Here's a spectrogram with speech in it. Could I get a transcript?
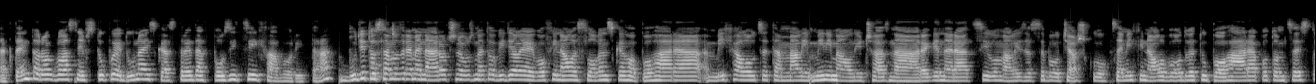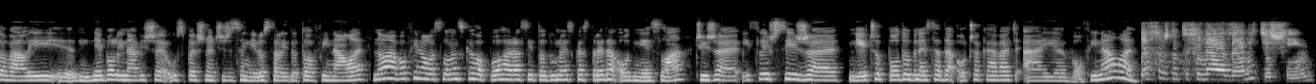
tak tento rok vlastne vstupuje Dunajská streda v pozícii favorita. Bude to samozrejme náročné, už sme to videli aj vo finále slovenského pohára. Michal Michalovce tam mali minimálny čas na regeneráciu, mali za sebou ťažkú semifinálovú odvetu pohára, potom cestovali, neboli navyše úspešné, čiže sa nedostali do toho finále. No a vo finále slovenského pohára si to Dunajská streda odniesla. Čiže myslíš si, že niečo podobné sa dá očakávať aj vo finále? Ja sa už na to finále veľmi teším,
